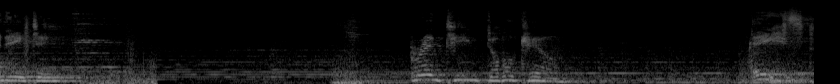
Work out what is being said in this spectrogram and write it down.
Dominating. Red team double kill. Aced.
